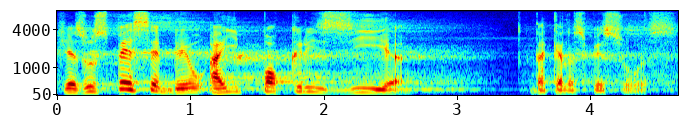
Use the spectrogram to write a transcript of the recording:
Jesus percebeu a hipocrisia daquelas pessoas.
